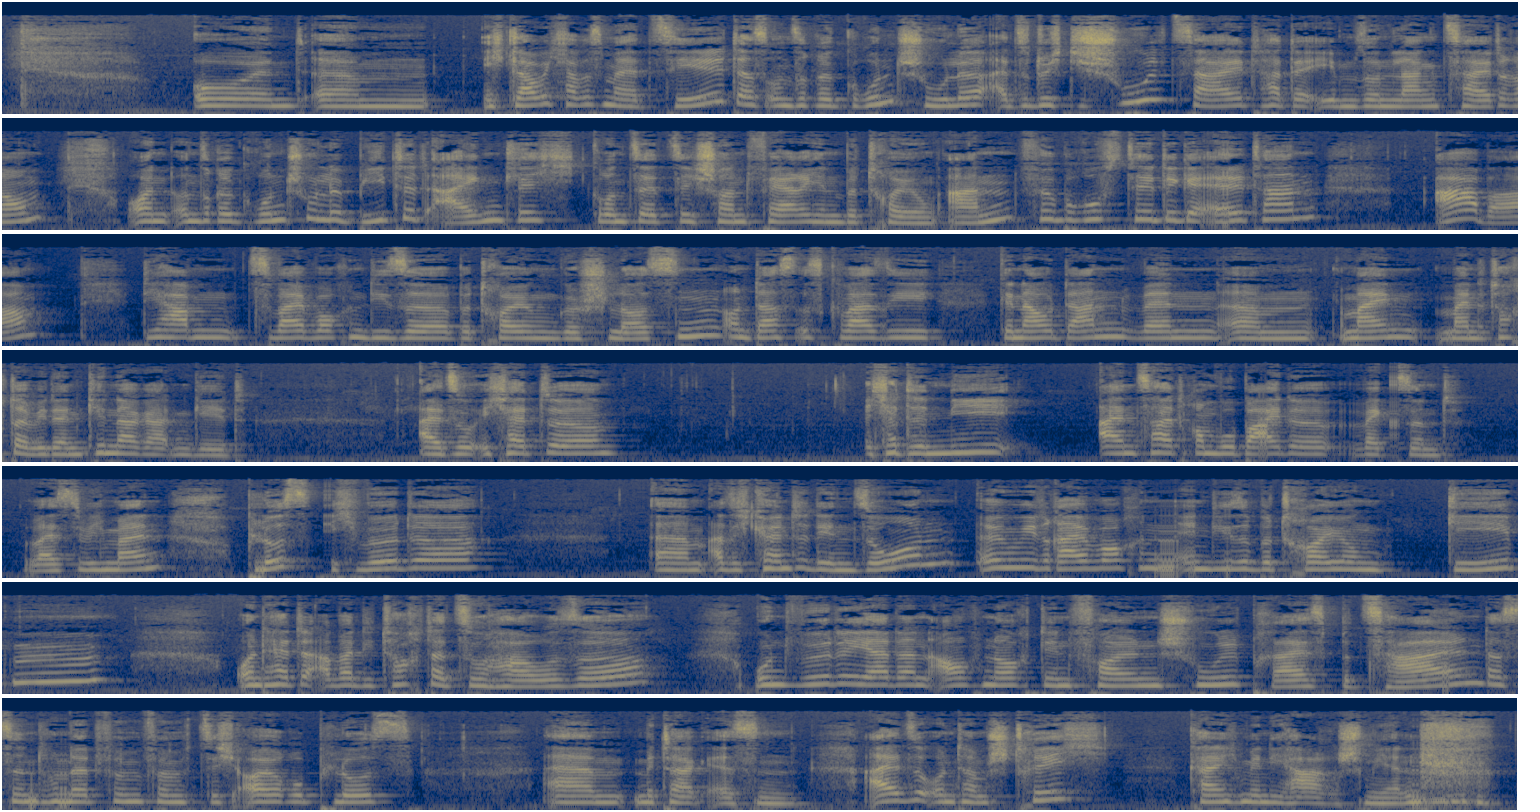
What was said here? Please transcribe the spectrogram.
Und ähm, ich glaube, ich habe es mal erzählt, dass unsere Grundschule, also durch die Schulzeit hat er eben so einen langen Zeitraum und unsere Grundschule bietet eigentlich grundsätzlich schon Ferienbetreuung an für berufstätige Eltern, aber die haben zwei Wochen diese Betreuung geschlossen und das ist quasi genau dann, wenn ähm, mein, meine Tochter wieder in den Kindergarten geht. Also ich hätte, ich hätte nie einen Zeitraum, wo beide weg sind Weißt du, wie ich meine? Plus, ich würde, ähm, also ich könnte den Sohn irgendwie drei Wochen in diese Betreuung geben und hätte aber die Tochter zu Hause und würde ja dann auch noch den vollen Schulpreis bezahlen. Das sind 155 Euro plus ähm, Mittagessen. Also unterm Strich kann ich mir in die Haare schmieren.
